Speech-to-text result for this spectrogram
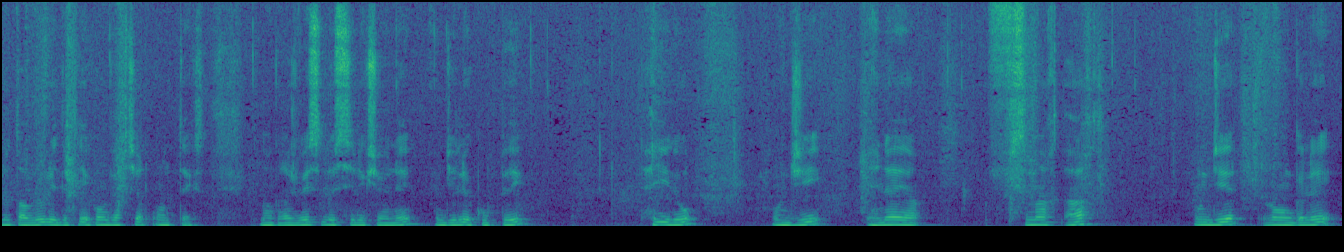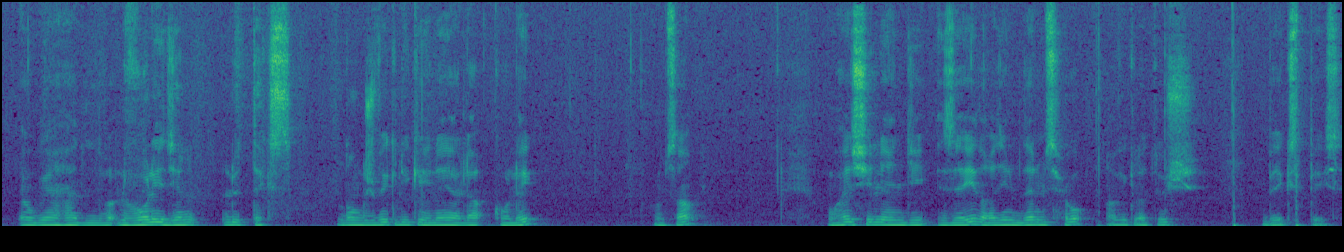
le tableau les déclés convertir en texte donc je vais le sélectionner on dit le couper on dit smart art on dit l'onglet ou bien le volet le texte donc je vais cliquer là coller comme ça وهذا الشيء اللي عندي زايد غادي نبدا نمسحو avec la touche backspace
